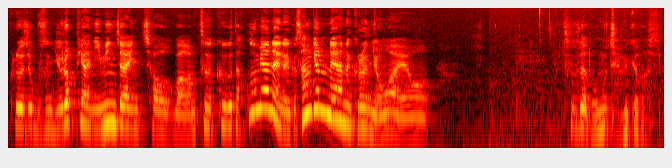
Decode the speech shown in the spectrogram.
그래가지고 무슨 유러피안 이민자인 척 막 아무튼 그거 다 꾸며내는 그 상견례 하는 그런 영화예요. 둘 다 너무 재밌게 봤어요.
